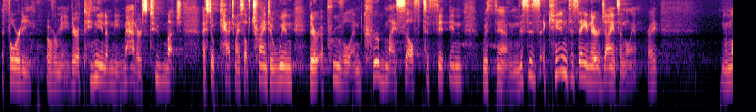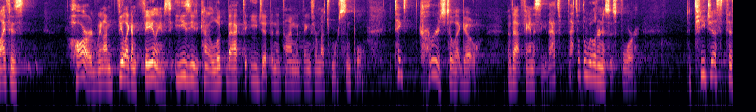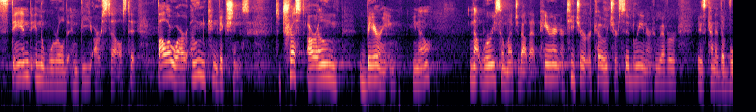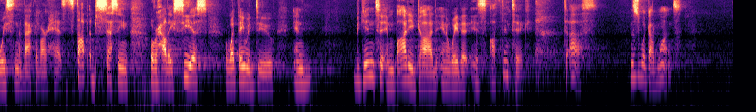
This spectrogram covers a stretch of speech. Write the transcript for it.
authority over me. Their opinion of me matters too much. I still catch myself trying to win their approval and curb myself to fit in with them. And this is akin to saying there are giants in the land, right? When life is hard, when I feel like I'm failing, it's easy to kind of look back to Egypt in a time when things are much more simple. It takes courage to let go of that fantasy. That's, that's what the wilderness is for to teach us to stand in the world and be ourselves, to follow our own convictions, to trust our own bearing, you know? Not worry so much about that parent or teacher or coach or sibling or whoever is kind of the voice in the back of our heads. Stop obsessing over how they see us or what they would do and begin to embody God in a way that is authentic to us. This is what God wants.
